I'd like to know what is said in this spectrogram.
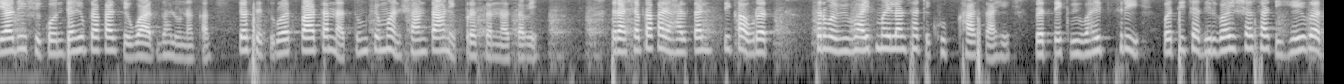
या दिवशी कोणत्याही प्रकारचे वाद घालू नका. तसेच व्रत पाळताना तुमचे मन शांत आणि प्रसन्न असावे. तर अशा प्रकारे हरतालिका व्रत सर्व विवाहित महिलांसाठी खूप खास आहे. प्रत्येक विवाहित स्त्री पतीच्या दीर्घायुष्यासाठी हे व्रत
